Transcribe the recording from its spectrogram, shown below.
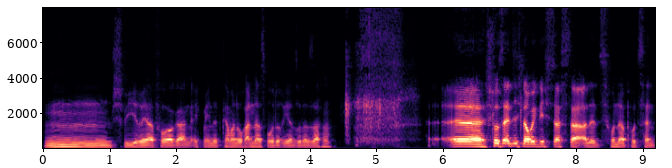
hm, schwieriger Vorgang. Ich meine, das kann man auch anders moderieren, so eine Sache. Äh, schlussendlich glaube ich nicht, dass da alle 100%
